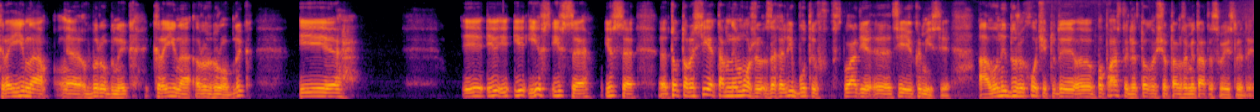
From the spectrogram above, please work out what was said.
країна е, виробник, країна розробник і і, і, і, і, і, все. І все. Е, Тобто Росія там не може взагалі бути в складі е, цієї комісії. А вони дуже хочуть туди попасти для того, щоб там замітати свої сліди.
